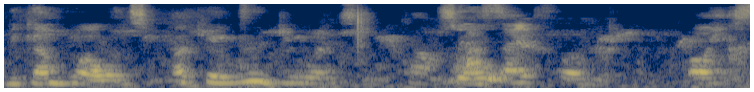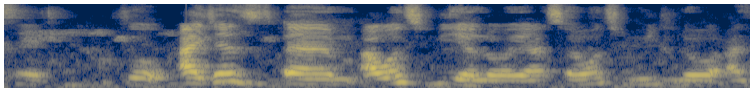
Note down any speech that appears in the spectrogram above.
become who i want to be Okay, who do you want to become? So- aside from all you said. so i just um i want to be a lawyer so i want to read law at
